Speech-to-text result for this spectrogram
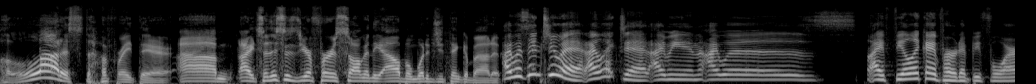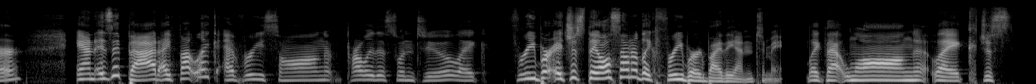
a lot of stuff right there. Um, all right, so this is your first song of the album. What did you think about it? I was into it. I liked it. I mean, I was. I feel like I've heard it before. And is it bad? I felt like every song, probably this one too, like Freebird. It just they all sounded like Freebird by the end to me. Like that long, like just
